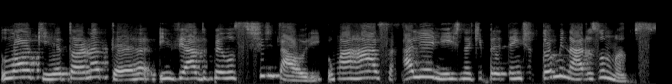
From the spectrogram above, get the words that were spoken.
Loki retorna à Terra enviado pelos Chitauri, uma raça alienígena que pretende dominar os humanos.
